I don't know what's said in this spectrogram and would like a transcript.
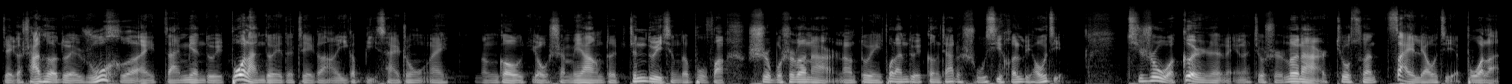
这个沙特队如何哎在面对波兰队的这样一个比赛中，哎能够有什么样的针对性的布防，是不是勒纳尔呢对波兰队更加的熟悉和了解？其实我个人认为呢，就是勒纳尔就算再了解波兰，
